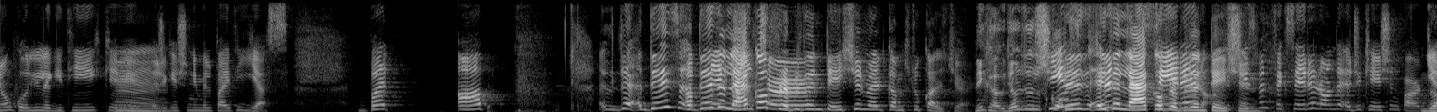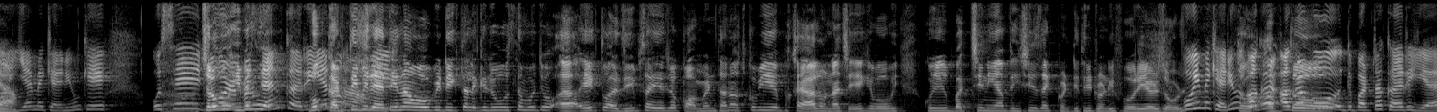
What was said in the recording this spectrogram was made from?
know گولی لگی تھی کہ ایجوکیشن نہیں مل پائی تھی یس بٹ آپ like like when it to culture یہ میں کہہ رہی ہوں کہ چلو وہ وہ ایون کرتی بھی رہتی ہے نا نا وہ وہ بھی بھی ٹھیک تھا تھا لیکن جو جو جو اس اس نے ایک تو عجیب سا یہ یہ کامنٹ کو خیال ہونا چاہیے کہ وہ بھی کوئی بچی نہیں اب she is like years old وہی میں کہہ رہی رہی ہوں اگر اگر وہ دوپٹہ کر ہے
